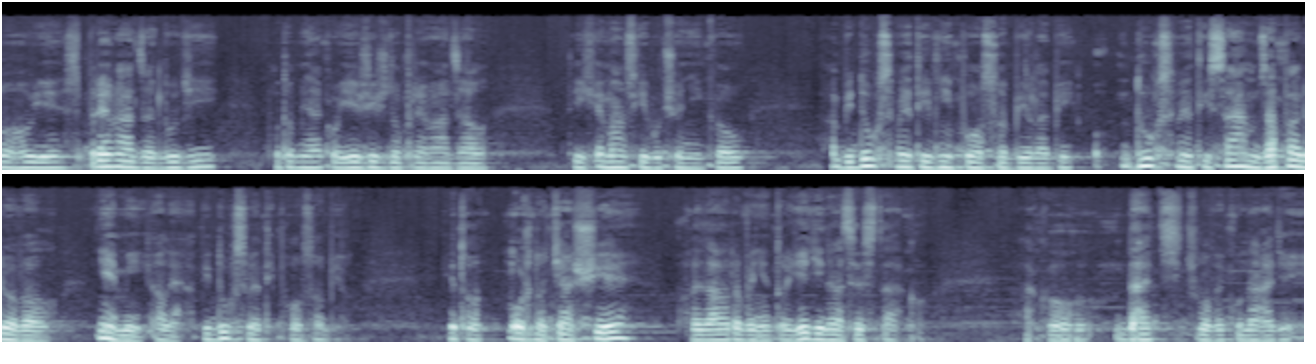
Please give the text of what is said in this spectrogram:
úlohou je sprevádzať ľudí, podobne ako Ježiš doprevádzal tých emanských učeníkov, aby Duch Svetý v nich pôsobil, aby Duch Svetý sám zapaľoval, nie my, ale aby Duch Svetý pôsobil. Je to možno ťažšie, ale zároveň je to jediná cesta, ako, ako dať človeku nádej.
